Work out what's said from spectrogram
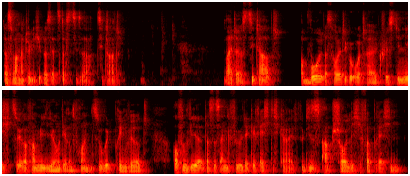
Das war natürlich übersetzt das Zitat. Weiteres Zitat. Obwohl das heutige Urteil Christie nicht zu ihrer Familie und ihren Freunden zurückbringen wird, hoffen wir, dass es ein Gefühl der Gerechtigkeit für dieses abscheuliche Verbrechen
